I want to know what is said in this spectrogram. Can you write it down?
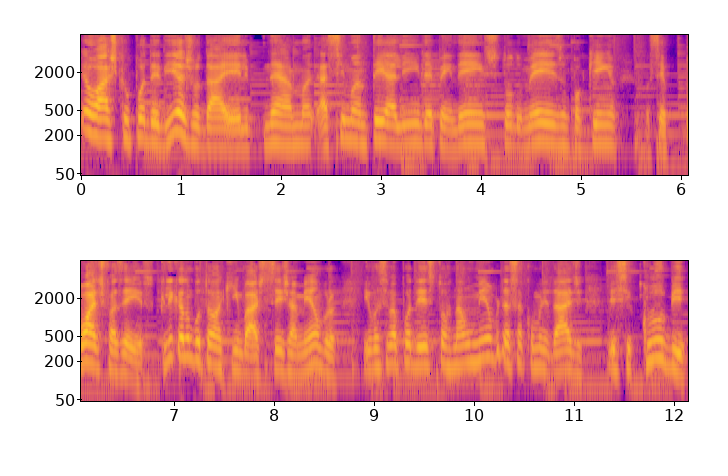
eu acho que eu poderia ajudar ele né, a se manter ali independente todo mês, um pouquinho. Você pode fazer isso. Clica no botão aqui embaixo, seja membro, e você vai poder se tornar um membro dessa comunidade, desse clube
